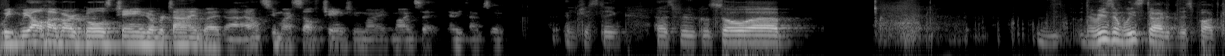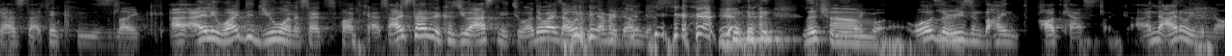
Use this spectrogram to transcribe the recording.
we, we all have our goals change over time, but uh, I don't see myself changing my mindset anytime soon. Interesting. That's pretty cool. So, uh, the reason we started this podcast, I think, is like, Ali, why did you want to start this podcast? I started it because you asked me to. Otherwise, I would have never done this. Literally, um, like, what was the reason behind podcast? Like, I, I don't even know.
